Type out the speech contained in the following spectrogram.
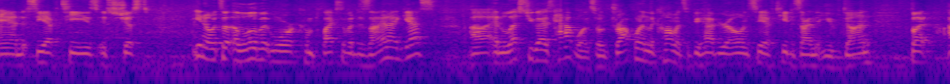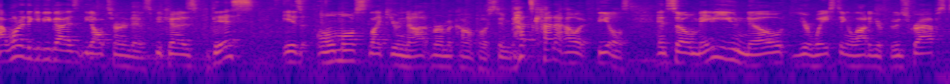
And CFTs, it's just, you know, it's a, a little bit more complex of a design, I guess, uh, unless you guys have one. So drop one in the comments if you have your own CFT design that you've done. But I wanted to give you guys the alternatives because this is almost like you're not vermicomposting. That's kind of how it feels. And so maybe you know you're wasting a lot of your food scraps,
